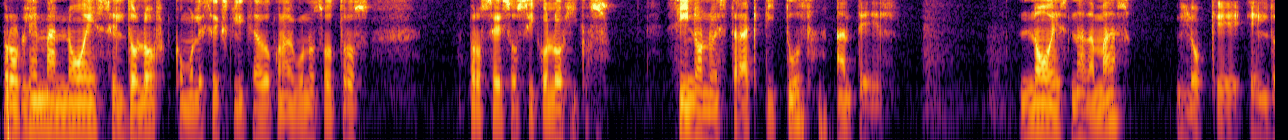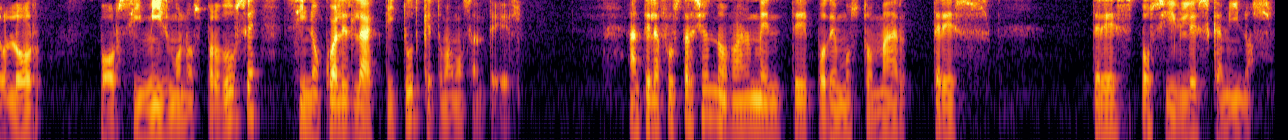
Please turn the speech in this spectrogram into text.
problema no es el dolor, como les he explicado con algunos otros procesos psicológicos, sino nuestra actitud ante él. No es nada más lo que el dolor por sí mismo nos produce, sino cuál es la actitud que tomamos ante él. Ante la frustración normalmente podemos tomar tres, tres posibles caminos.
